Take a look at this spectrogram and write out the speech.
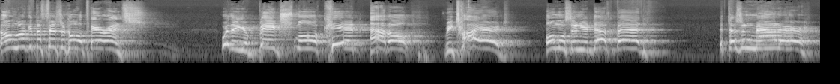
Don't look at the physical appearance. Whether you're big, small, kid, adult, retired, almost in your deathbed, it doesn't matter.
